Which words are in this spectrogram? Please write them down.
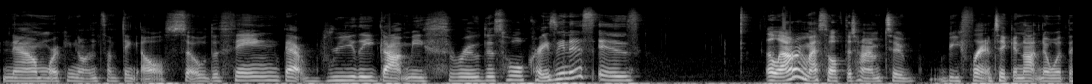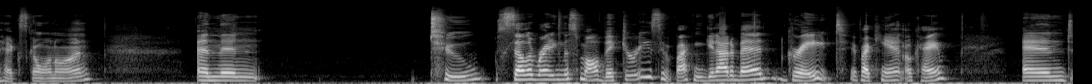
now I'm working on something else. So the thing that really got me through this whole craziness is allowing myself the time to be frantic and not know what the heck's going on. And then two, celebrating the small victories. If I can get out of bed, great. If I can't, okay. And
